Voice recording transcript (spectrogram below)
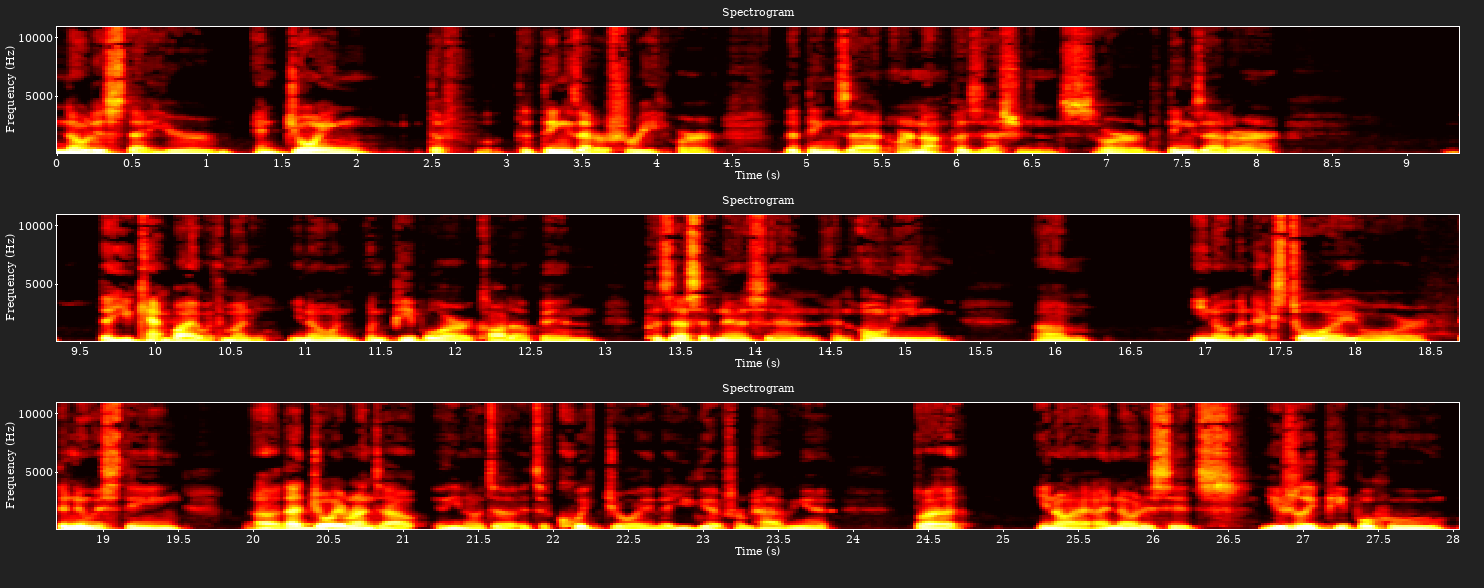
notice that you're enjoying the the things that are free or the things that are not possessions or the things that are that you can't buy with money. You know, when when people are caught up in possessiveness and and owning, um, you know, the next toy or the newest thing, uh, that joy runs out. You know, it's a it's a quick joy that you get from having it. But you know, I, I notice it's usually people who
